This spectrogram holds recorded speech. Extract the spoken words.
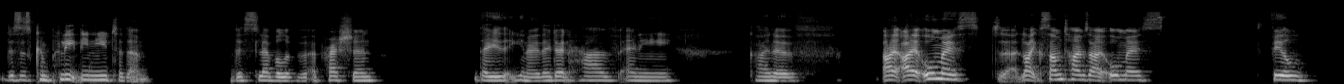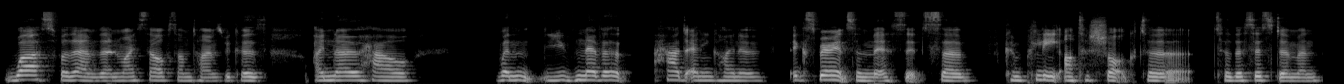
this is completely new to them this level of oppression. They you know they don't have any kind of i i almost like sometimes i almost feel worse for them than myself sometimes because i know how when you've never had any kind of experience in this it's a complete utter shock to to the system and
